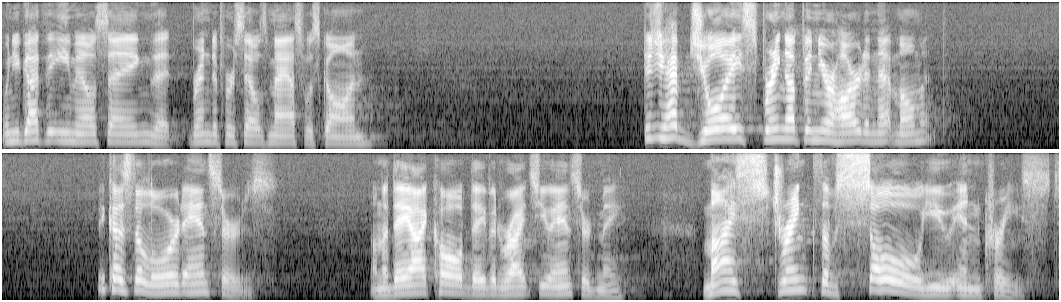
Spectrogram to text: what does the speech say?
when you got the email saying that Brenda Purcell's Mass was gone? Did you have joy spring up in your heart in that moment? Because the Lord answers. On the day I called, David writes, You answered me. My strength of soul you increased.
